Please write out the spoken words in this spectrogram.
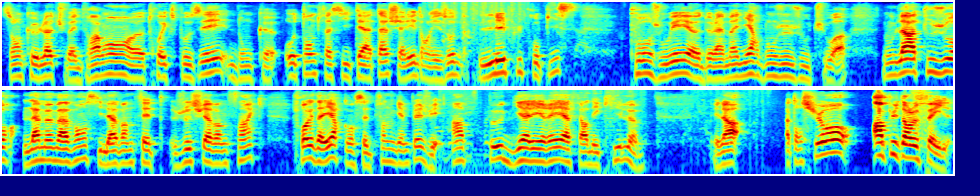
sans que là tu vas être vraiment euh, trop exposé. Donc euh, autant de facilité à tâche aller dans les zones les plus propices pour jouer de la manière dont je joue, tu vois. Donc là, toujours la même avance, il est à 27, je suis à 25. Je crois que d'ailleurs, quand cette fin de gameplay, je vais un peu galérer à faire des kills. Et là, Attention Ah putain le fail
